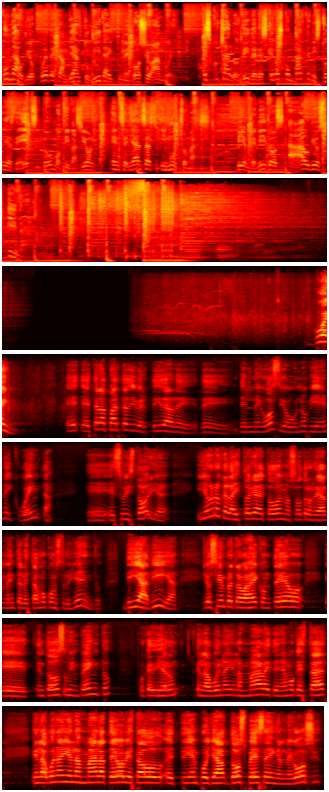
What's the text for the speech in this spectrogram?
Un audio puede cambiar tu vida y tu negocio Amway. Escucha a los líderes que nos comparten historias de éxito, motivación, enseñanzas y mucho más. Bienvenidos a Audios INA. Bueno, e- esta es la parte divertida de- de- del negocio. Uno viene y cuenta eh, su historia. Y yo creo que la historia de todos nosotros realmente la estamos construyendo día a día. Yo siempre trabajé con Teo eh, en todos sus inventos, porque dijeron en la buena y en las malas, y teníamos que estar en la buena y en las malas. Teo había estado eh, tiempo ya dos veces en el negocio.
